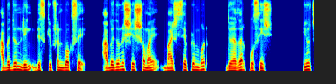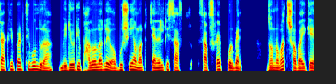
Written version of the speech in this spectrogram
আবেদন লিঙ্ক ডিসক্রিপশন বক্সে আবেদনের শেষ সময় বাইশ সেপ্টেম্বর দুই হাজার পঁচিশ। প্রিয় চাকরি প্রার্থী বন্ধুরা, ভিডিওটি ভালো লাগলে অবশ্যই আমার চ্যানেলটি সাবস্ক্রাইব করবেন। ধন্যবাদ সবাইকে।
